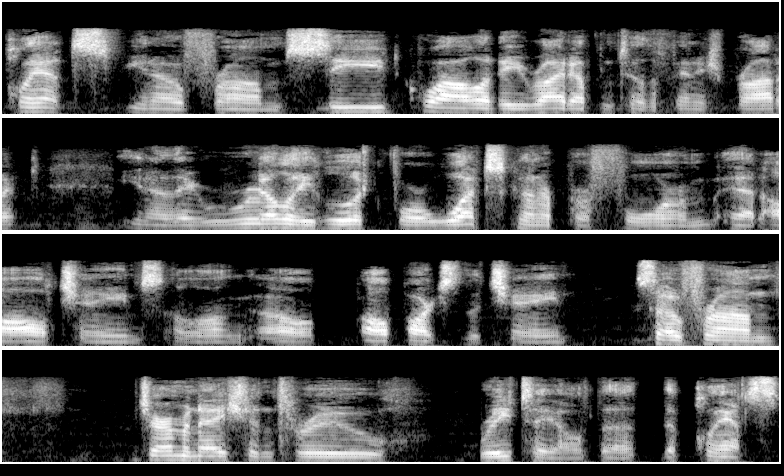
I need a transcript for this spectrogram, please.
plants, you know, from seed quality right up until the finished product. You know, they really look for what's going to perform at all chains along all, all parts of the chain. So from germination through retail, the, the plants,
